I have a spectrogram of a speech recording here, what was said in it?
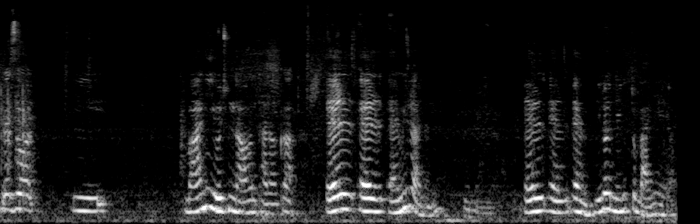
그래서 이 많이 요즘 나온 단어가 LLM이라는 LLM 이런 얘기 또 많이 해요.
